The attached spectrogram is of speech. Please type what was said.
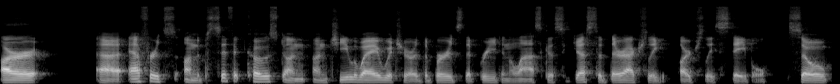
our uh, efforts on the Pacific coast, on, on Chiloé, which are the birds that breed in Alaska, suggest that they're actually largely stable. So,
